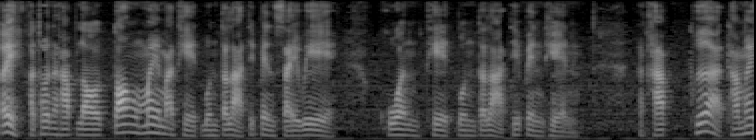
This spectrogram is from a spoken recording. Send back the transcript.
เอ้ยขอโทษนะครับ เราต้องไม่มาเทรดบนตลาดที่เป็นไซเวย์ควรเทรดบนตลาดที่เป็นเทรนนะครับเพื่อทำให้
